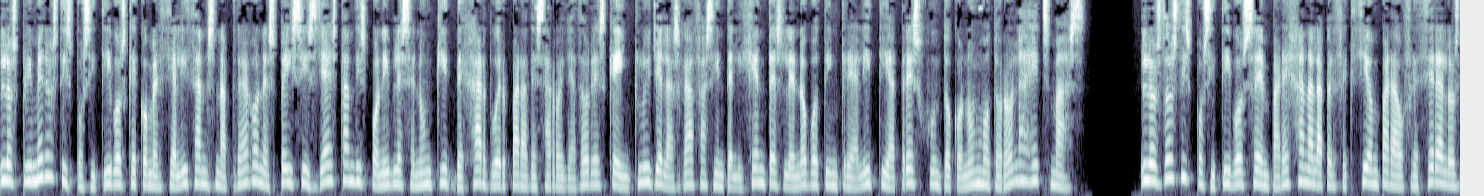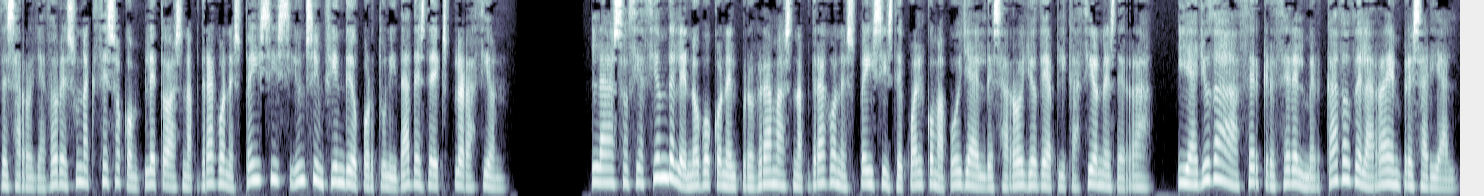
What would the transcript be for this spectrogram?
Los primeros dispositivos que comercializan Snapdragon Spaces ya están disponibles en un kit de hardware para desarrolladores que incluye las gafas inteligentes Lenovo Think Reality A3 junto con un Motorola Edge. Los dos dispositivos se emparejan a la perfección para ofrecer a los desarrolladores un acceso completo a Snapdragon Spaces y un sinfín de oportunidades de exploración. La asociación de Lenovo con el programa Snapdragon Spaces de Qualcomm apoya el desarrollo de aplicaciones de RA y ayuda a hacer crecer el mercado de la RA empresarial.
